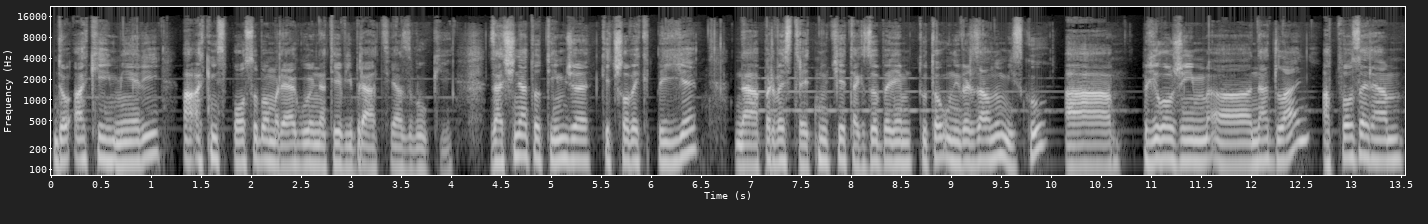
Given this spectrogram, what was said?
do akej miery a akým spôsobom reaguje na tie vibrácie a zvuky. Začína to tým, že keď človek príde na prvé stretnutie, tak zoberiem túto univerzálnu misku a priložím na dlaň a pozerám,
